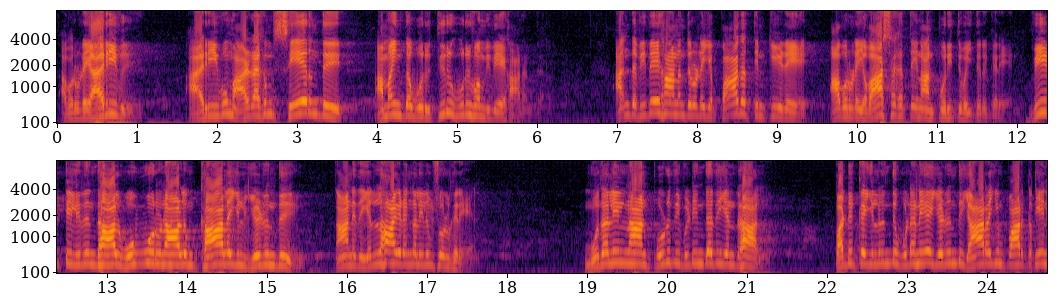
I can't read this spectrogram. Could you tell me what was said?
அவருடைய அறிவு அறிவும் அழகும் சேர்ந்து அமைந்த ஒரு திரு உருவம் விவேகானந்தர். அந்த விவேகானந்தருடைய பாதத்தின் கீழே அவருடைய வாசகத்தை நான் பொறித்து வைத்திருக்கிறேன். வீட்டில் இருந்தால் ஒவ்வொரு நாளும் காலையில் எழுந்து நான் இதை எல்லா இடங்களிலும் சொல்கிறேன். முதலில் நான் பொழுது விடிந்தது என்றால் படுக்கையிலிருந்து உடனே எழுந்து யாரையும் பார்க்கட்டேன்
